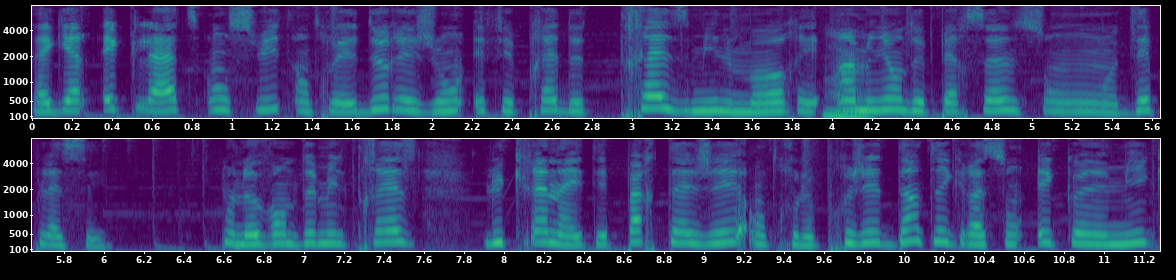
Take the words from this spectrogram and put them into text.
La guerre éclate ensuite entre les deux régions et fait près de 13 000 morts et Ouais. 1 million de personnes sont déplacées. En novembre 2013, l'Ukraine a été partagée entre le projet d'intégration économique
